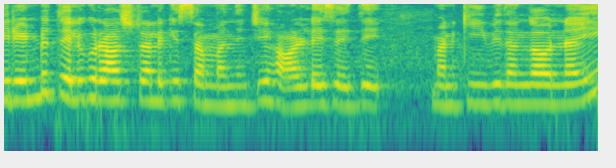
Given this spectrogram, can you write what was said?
ఈ రెండు తెలుగు రాష్ట్రాలకి సంబంధించి హాలిడేస్ అయితే మనకి ఈ విధంగా ఉన్నాయి.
